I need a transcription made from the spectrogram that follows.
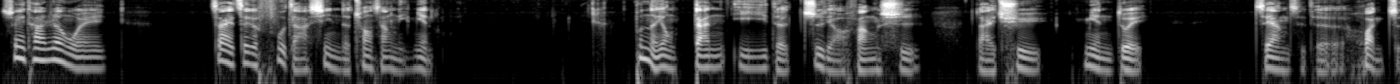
所以他认为，在这个复杂性的创伤里面，不能用单一的治疗方式来去面对这样子的患者，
